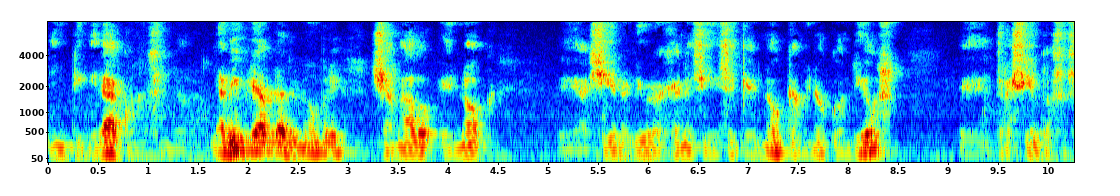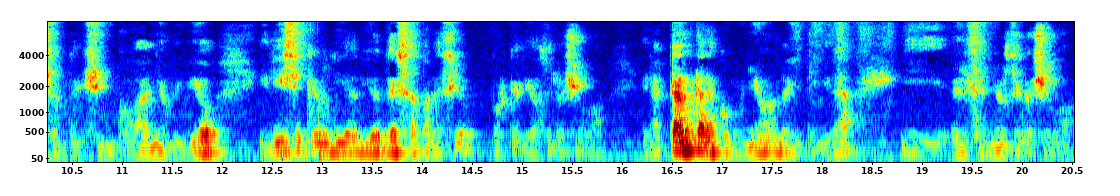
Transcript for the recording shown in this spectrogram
intimidad con el Señor. La Biblia habla de un hombre llamado Enoch. Eh, allí en el libro de Génesis dice que Enoch caminó con Dios 365 años vivió y dice que un día Dios desapareció porque Dios se lo llevó. Era tanta la comunión, la intimidad el Señor se lo llevó.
